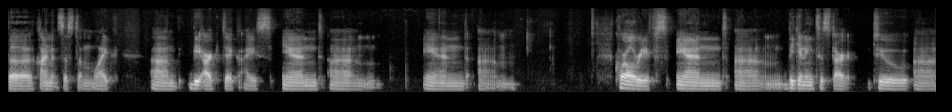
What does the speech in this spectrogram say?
the climate system, like um, the Arctic ice and um, and um, coral reefs, and um, beginning to start to uh,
